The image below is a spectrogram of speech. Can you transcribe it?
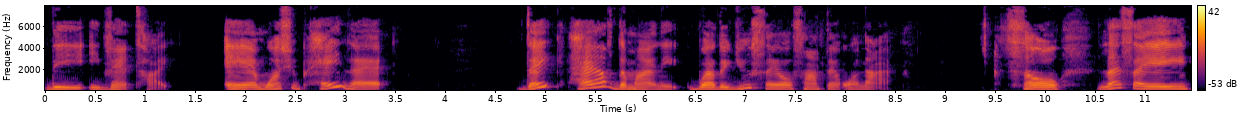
the event type. And once you pay that, they have the money whether you sell something or not. So let's say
